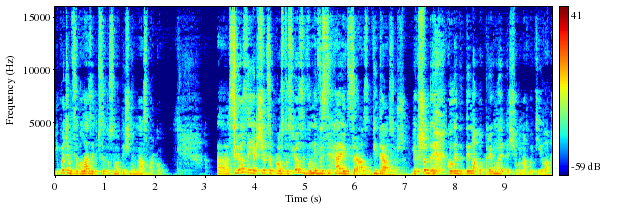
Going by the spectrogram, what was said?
і потім це вилазить психосоматичним насмарком. Сльози, якщо це просто сльози, вони висихають зразу, відразу ж, якщо коли дитина отримує те, що вона хотіла.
